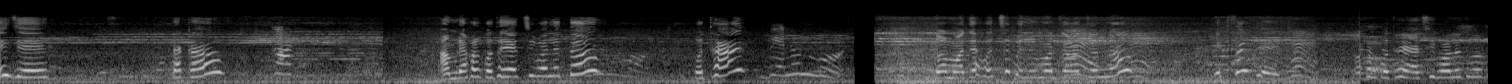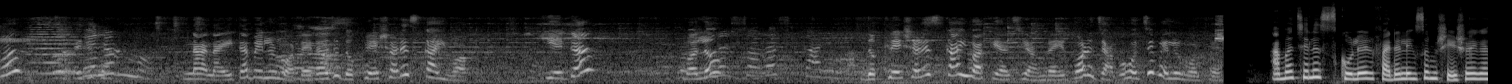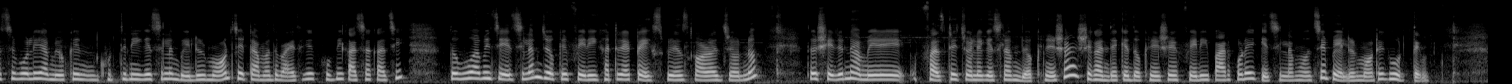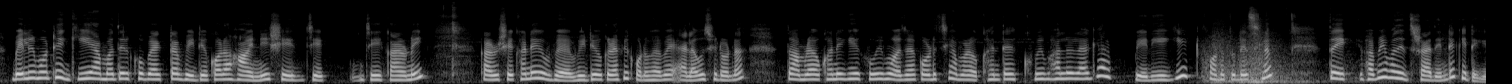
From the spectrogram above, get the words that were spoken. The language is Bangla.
এই যে তাকাও। আমরা এখন কোথায় যাচ্ছি বলে তো? কোথায়? বেলুন তোর মজা হচ্ছে বেলুর মঠ যাওয়ার জন্য? এক্সাইটেড হ্যাঁ। এখন কোথায় আছি বলো তো বাবা? বেলুন না না এটা বেলুর মঠ এটা হচ্ছে দক্ষিণেশ্বরের স্কাই ওয়াক কি এটা? বলো। দক্ষিণেশ্বরের স্কাই ওয়াকে আছি আমরা এরপর যাব হচ্ছে বেলুর মঠে। আমার ছেলের স্কুলের ফাইনাল এক্সাম শেষ হয়ে গেছে বলেই আমি ওকে ঘুরতে নিয়ে গেছিলাম বেলুর মঠ, যেটা আমাদের বাড়ি থেকে খুবই কাছাকাছি। তবুও আমি চেয়েছিলাম যে ওকে ফেরিঘাটের একটা এক্সপিরিয়েন্স করার জন্য। তো সেই জন্য আমি ফার্স্টে চলে গেছিলাম দক্ষিণেশ্বর, সেখান থেকে দক্ষিণেশ্বরের ফেরি পার করে গেছিলাম হচ্ছে বেলুর মঠে ঘুরতে। বেলুর মঠে গিয়ে আমাদের খুব একটা ভিডিও করা হয়নি, সে যে যে কারণেই। কারণ সেখানে ভিডিওগ্রাফি কোনোভাবে অ্যালাউ ছিল না। তো আমরা ওখানে গিয়ে খুবই মজা করেছি। আমার ওখানটায় খুবই ভালো লাগে। আর পেরিয়ে গিয়ে একটু ফটো তুলেছিলাম। তো এইভাবেই আমাদের সারাদিনটা কেটে গেছে।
